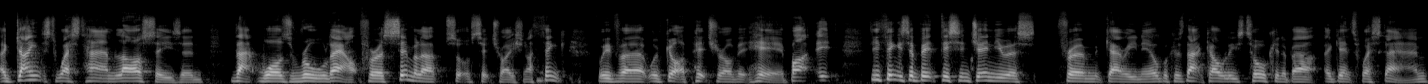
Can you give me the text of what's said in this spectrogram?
against West Ham last season that was ruled out for a similar sort of situation. I think we've uh, we've got a picture of it here. But it, do you think it's a bit disingenuous from Gary Neal because that goal he's talking about against West Ham,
